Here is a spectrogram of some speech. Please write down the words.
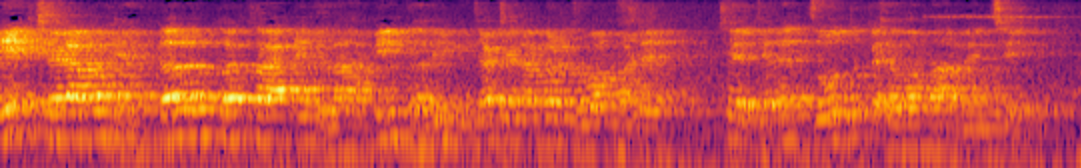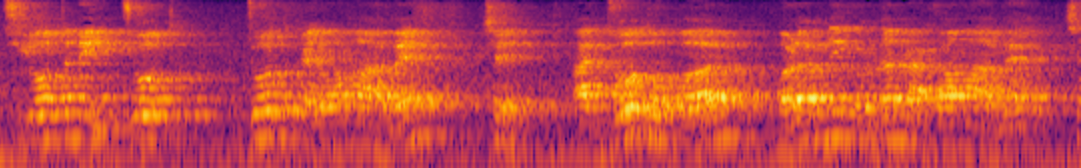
એક છેડા પર હેન્ડલ તથા એક લાંબી ધરી બીજા છેડા પર જોવા મળે છે, જેને જોત કહેવામાં આવે છે. જ્યોત જોત જોત કહેવામાં આવે છે. આ જ્યોત ઉપર બળદની ગરદન રાખવામાં આવે છે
